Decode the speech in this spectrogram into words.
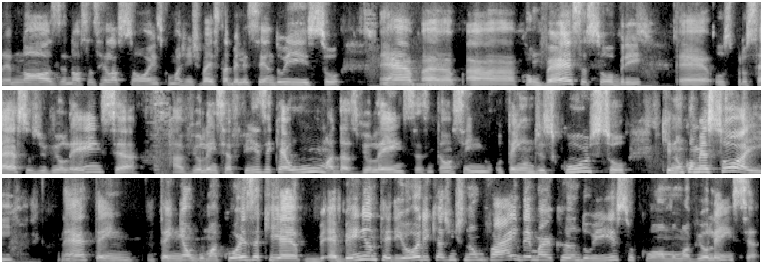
é nós, é nossas relações, como a gente vai estabelecendo isso. Né? A, a conversa sobre é, os processos de violência, a violência física é uma das violências. Então, assim, tem um discurso que não começou aí, né? Tem, tem alguma coisa que é, é bem anterior e que a gente não vai demarcando isso como uma violência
